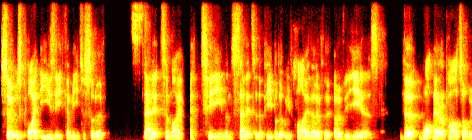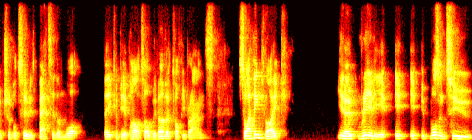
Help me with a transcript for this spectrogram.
So it was quite easy for me to sort of sell it to my team and sell it to the people that we've hired over the over the years that what they're a part of with Triple Two is better than what they could be a part of with other coffee brands. So I think like, you know, really it it, it wasn't too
